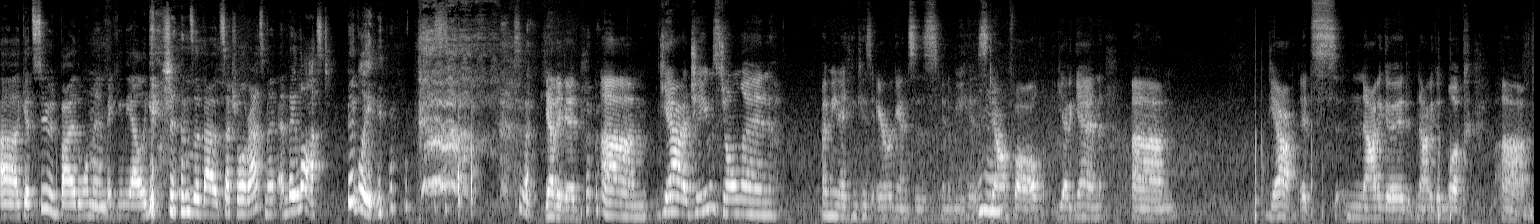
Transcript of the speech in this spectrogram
uh, get sued by the woman making the allegations about sexual harassment, and they lost bigly. Yeah, they did. Um, yeah, James Dolan. I mean, I think his arrogance is going to be his Mm-hmm. downfall yet again. Um, yeah, it's not a good, not a good look. Um,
